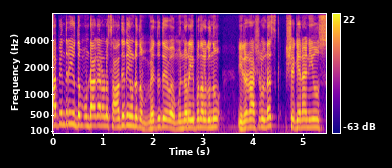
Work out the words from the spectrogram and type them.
ആഭ്യന്തര യുദ്ധം ഉണ്ടാകാനുള്ള സാധ്യതയുണ്ടെന്നും മെഡ്വദേവ് മുന്നറിയിപ്പ് നൽകുന്നു. ഇന്റർനാഷണൽ ഡെസ്ക് ഷെഗന ന്യൂസ്.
